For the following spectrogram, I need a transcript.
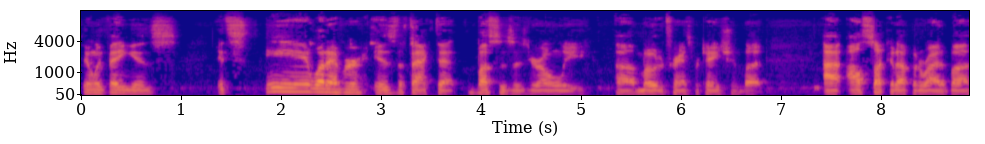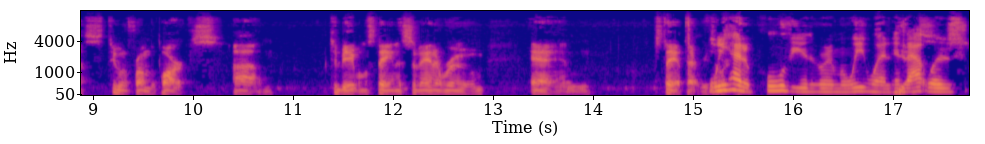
the only thing is it's eh, whatever is the fact that buses is your only uh, mode of transportation. But I, I'll suck it up and ride a bus to and from the parks um, to be able to stay in a Savannah room and stay at that resort. We had a pool view of the room when we went, and Yes. that was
